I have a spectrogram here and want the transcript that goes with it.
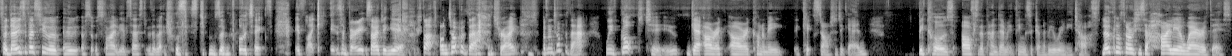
for those of us who are, who are sort of slightly obsessed with electoral systems and politics, it's like it's a very exciting year. But on top of that, right? But on top of that, we've got to get our our economy kickstarted again because after the pandemic, things are going to be really tough. Local authorities are highly aware of this.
